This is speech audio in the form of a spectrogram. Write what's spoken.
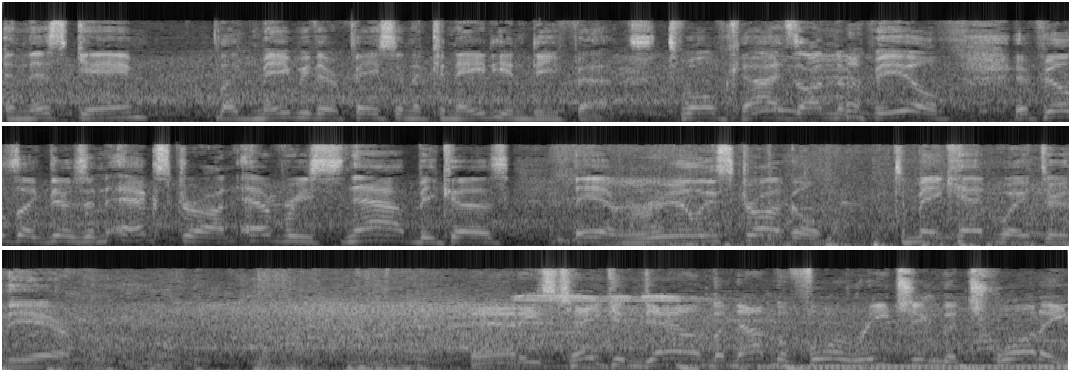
in this game like maybe they're facing a Canadian defense. 12 guys on the field. It feels like there's an extra on every snap because they have really struggled to make headway through the air. And he's taken down, but not before reaching the 20.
